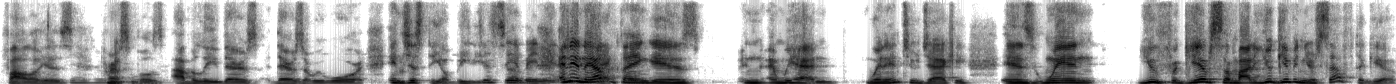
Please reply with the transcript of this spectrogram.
follow his mm-hmm. principles, I believe there's there's a reward in just the obedience. Just the obedience. And then the exactly. other thing is, and, and we hadn't went into Jackie, is when you forgive somebody, you're giving yourself to give.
